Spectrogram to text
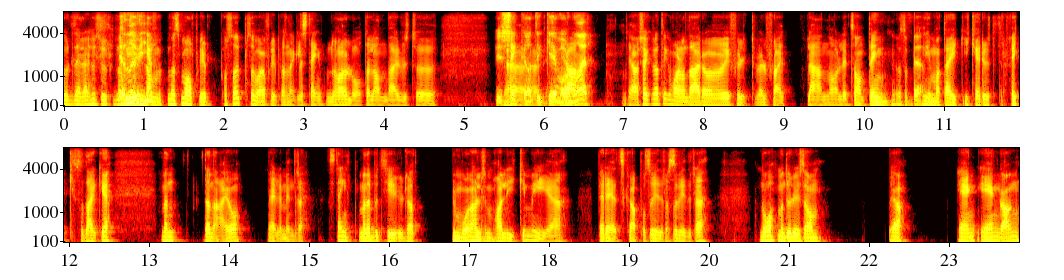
Stor del, av husker ikke når ja, vi landet med småfly på Sorp, så var jo flyplassen egentlig stengt, men du har jo lov til å lande der hvis du Vi sjekka at det ikke Eh, var ja. noe der. Ja, sjekker at det ikke var noe der, og vi fulgte vel flightplan og litt sånne ting. Altså, Ja. I og med at det ikke- ikke er rutetrafikk. Så det er ikke Men den er jo mer eller mindre stengt. Men det betyr jo at du må jo liksom ha like mye beredskap osv. osv. nå. Men du liksom Ja. En, en gang,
